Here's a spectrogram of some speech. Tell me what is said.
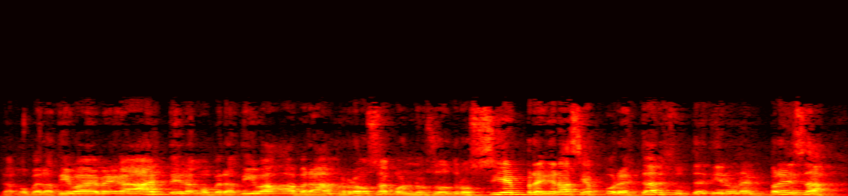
la cooperativa de Vega Arte y la cooperativa Abraham Rosa con nosotros siempre. Gracias por estar. Si usted tiene una empresa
